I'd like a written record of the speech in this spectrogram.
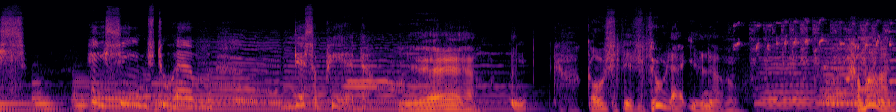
Goodness. He seems to have disappeared. Yeah. Ghosties do that, you know. Come on.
